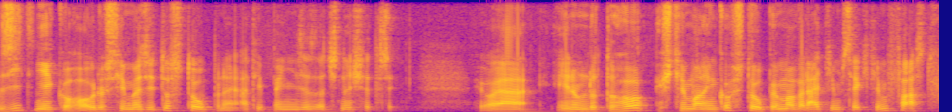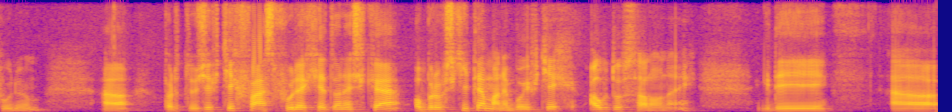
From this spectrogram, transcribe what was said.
vzít někoho, kdo si mezi to stoupne a ty peníze začne šetřit. Jo, já jenom do toho ještě malinko vstoupím a vrátím se k těm fast foodům, a, protože v těch fast foodech je to dneska obrovský téma, nebo i v těch autosalonech, kdy a,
